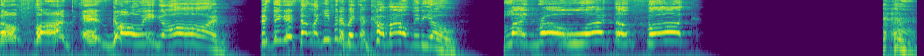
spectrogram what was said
the fuck is going on? This nigga sound like he finna make a come out video. Like, bro, what the fuck?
